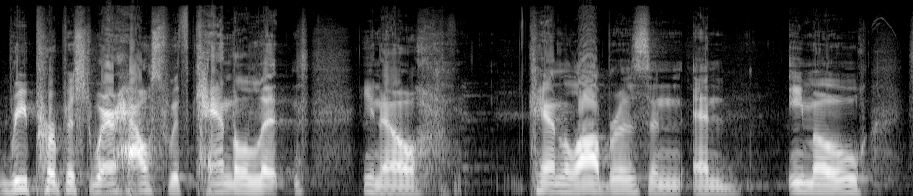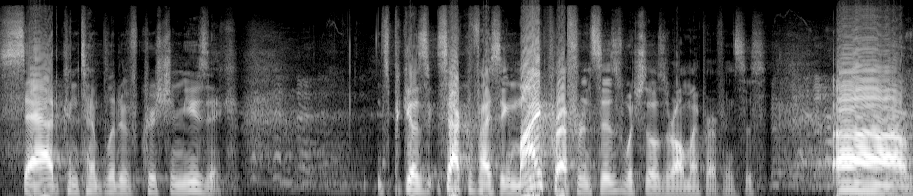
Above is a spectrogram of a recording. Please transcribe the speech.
repurposed warehouse with candlelit, you know, candelabras and, and emo, sad, contemplative Christian music. It's because sacrificing my preferences, which those are all my preferences, uh,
